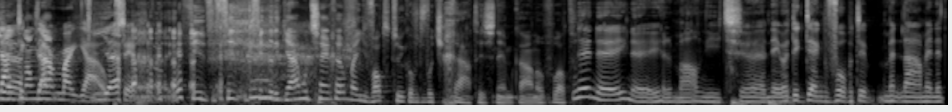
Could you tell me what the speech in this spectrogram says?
laat ik daar maar ja op zeggen. Ik vind, vind- ik vind dat ik ja moet zeggen, maar je valt natuurlijk over het woordje gratis, neem ik aan, of wat? Nee, nee, nee, helemaal niet. Eh, nee, want ik denk bijvoorbeeld met name in het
